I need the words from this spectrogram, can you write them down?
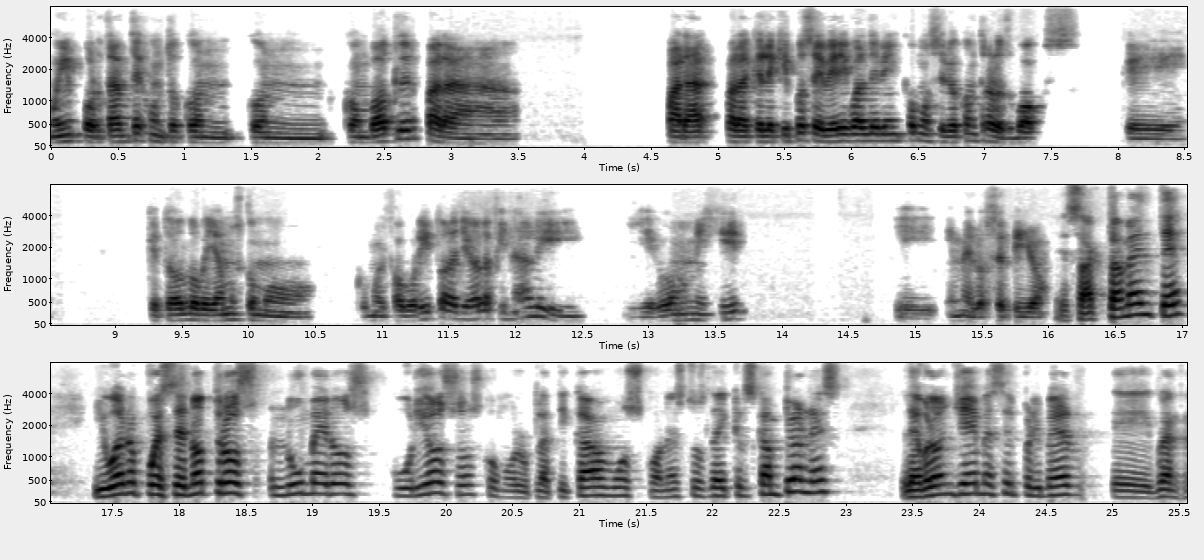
muy importante junto con, con, con Butler para, para, que el equipo se viera igual de bien como se vio contra los Bucks, que, todos lo veíamos como, como el favorito a llegar a la final y, llegó mi hit y, me lo cepilló. Exactamente. Y bueno, pues en otros números curiosos, como lo platicábamos con estos Lakers campeones, LeBron James es el primer, eh, bueno,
